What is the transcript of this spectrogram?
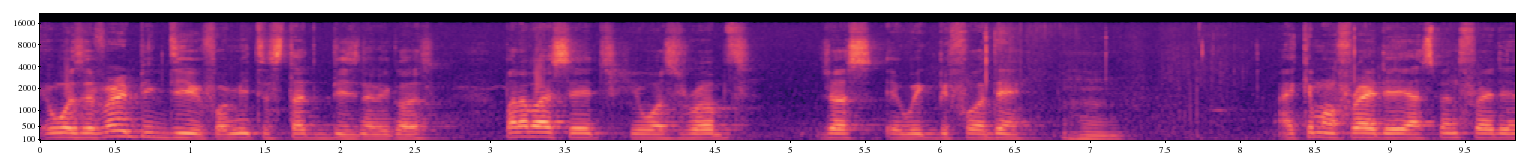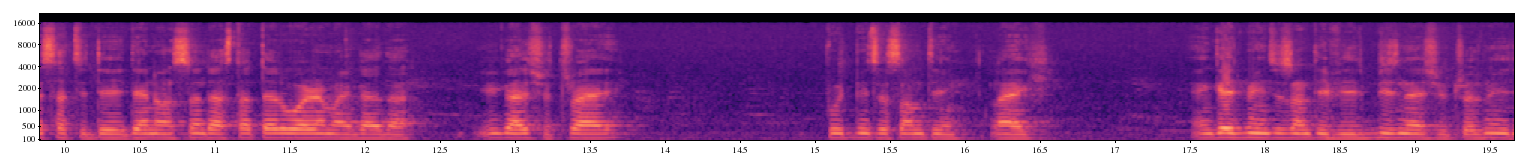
it was a very big deal for me to start business because Barnabas said he was robbed just a week before then. Mhm. I came on Friday, I spent Friday and Saturday, then on Sunday I started worrying my guy that you guys should try put me to something, like engage me into something if it's business you trust me.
